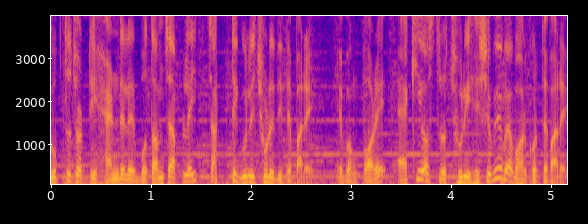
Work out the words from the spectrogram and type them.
গুপ্তচরটি হ্যান্ডেলের বোতাম চাপলেই চারটি গুলি ছুড়ে দিতে পারে এবং পরে একই অস্ত্র ছুরি হিসেবেও ব্যবহার করতে পারে।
